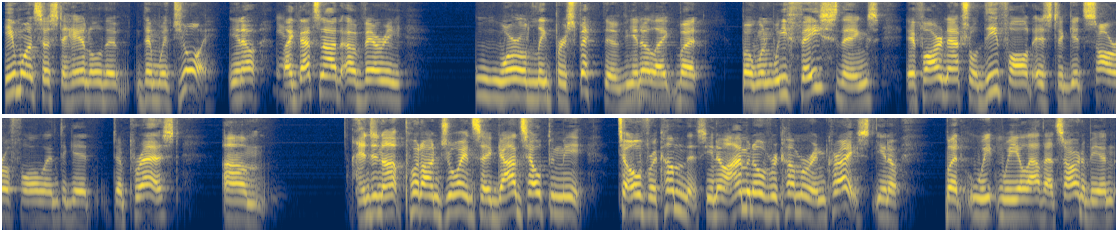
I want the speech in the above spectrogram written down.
he wants us to handle them, them with joy. You know, yeah. like that's not a very worldly perspective. You mm-hmm. know, like but but when we face things, if our natural default is to get sorrowful and to get depressed, um, and to not put on joy and say, God's helping me to overcome this. You know, I'm an overcomer in Christ, you know, but we, we allow that sorrow to be. And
